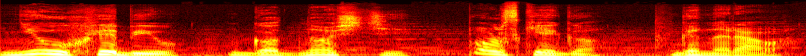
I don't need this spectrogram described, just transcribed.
nie uchybił godności polskiego generała.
